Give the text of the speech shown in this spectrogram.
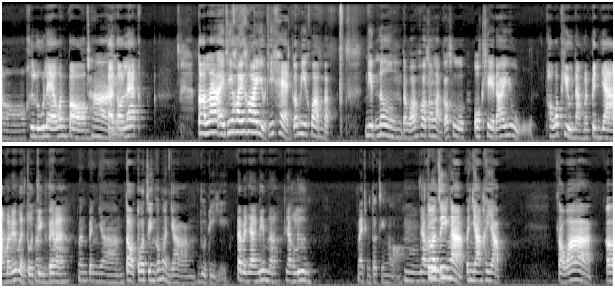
อ๋อ คือรู้แล้ววันปลอม ใช่ แต่ตอนแรก ตอนแรกไอ้ที่ห้อยๆ อยู่ที่แขนก็มีความแบบนิดนึงแต่ว่าพอตอนหลังก็คือ โอเคได้อยู่เพราะว่าผิวหนังมันเป็นยางมันไม่เหมือนตัวจริงนเป็นใช่ไหมมันเป็นยางแต่ตัวจริงก็เหมือนยางอยู่ดี แต่เป็นยางนิ่มนะยางลื่น หมายถึงตัวจริงอะเหรอ อืมยางตัวลื่นจริงอะเป็นยางขยับ แต่ว่า เอ่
